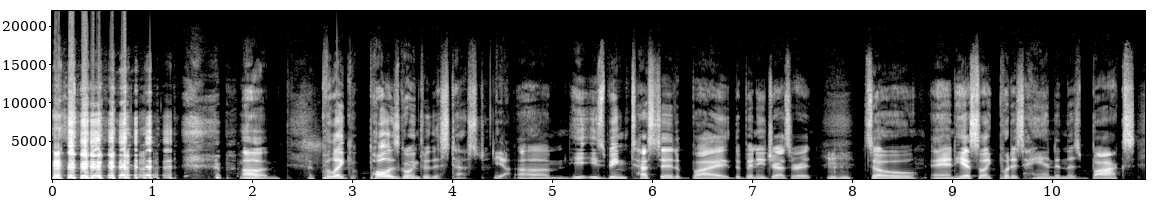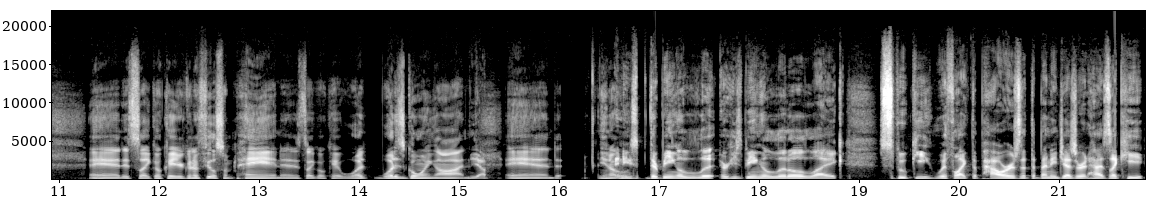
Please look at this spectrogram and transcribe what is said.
Um but like Paul is going through this test. Yeah. Um he, he's being tested by the Bene Gesserit. Mm-hmm. So and he has to like put his hand in this box and it's like, okay, you're gonna feel some pain and it's like, okay, what what is going on? Yeah. And you know and he's they're being a little or he's being a little like spooky with like the powers that the Bene Gesserit has. Like he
